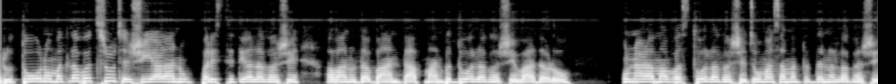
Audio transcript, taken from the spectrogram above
ઋતુઓનો મતલબ જ શું છે? શિયાળાનું પરિસ્થિતિ અલગ હશે, હવાનું દબાણ, તાપમાન બધું અલગ હશે, વાદળો, ઉનાળામાં વસ્તુ અલગ હશે, ચોમાસામાં તદ્દન અલગ હશે.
